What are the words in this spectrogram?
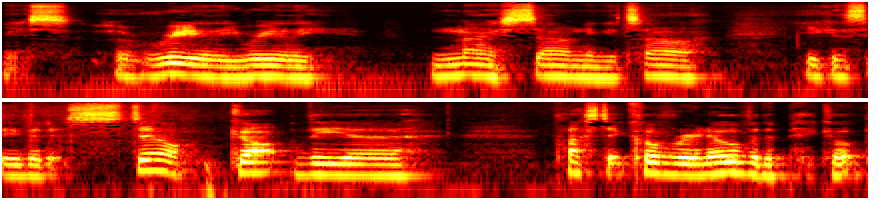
It's a really, really nice sounding guitar. You can see that it's still got the uh, plastic covering over the pickup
